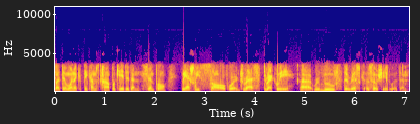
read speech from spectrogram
but then when it becomes complicated and simple, we actually solve or address directly, uh, remove the risk associated with them.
